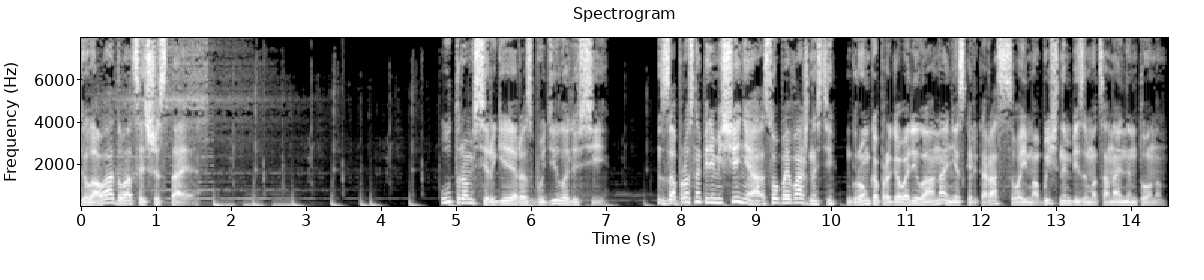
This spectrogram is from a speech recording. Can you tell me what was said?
Глава 26. Утром Сергея разбудила Люси. «Запрос на перемещение особой важности», громко проговорила она несколько раз своим обычным безэмоциональным тоном.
